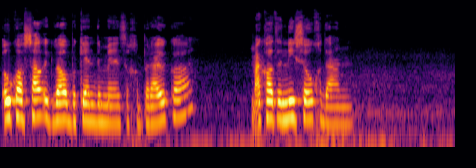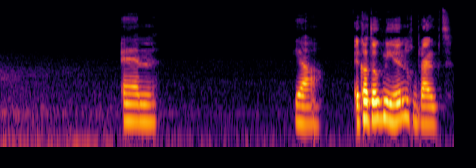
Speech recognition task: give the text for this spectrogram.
Ook al zou ik wel bekende mensen gebruiken, maar ik had het niet zo gedaan. En ja, ik had ook niet hun gebruikt.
